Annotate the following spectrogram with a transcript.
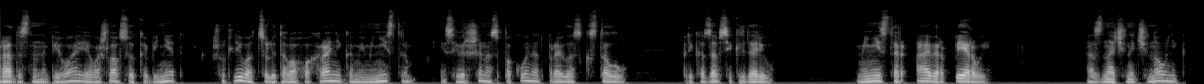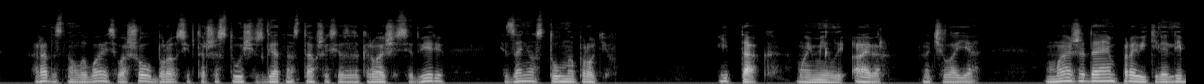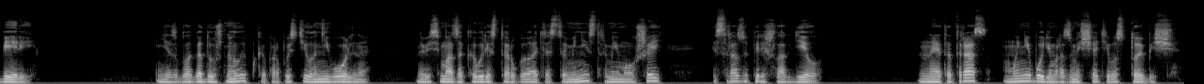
Радостно напевая, я вошла в свой кабинет, шутливо отсалютовав охранникам и министрам, и совершенно спокойно отправилась к столу, приказав секретарю. «Министр Авер первый!» Означенный чиновник, радостно улыбаясь, вошел, бросив торжествующий взгляд на оставшихся за закрывающейся дверью, и занял стул напротив. «Итак, мой милый Авер», — начала я, — «мы ожидаем правителя Либерии». Я с благодушной улыбкой пропустила невольное, но весьма заковыристое ругательство министра мимо ушей и сразу перешла к делу. На этот раз мы не будем размещать его стойбище.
